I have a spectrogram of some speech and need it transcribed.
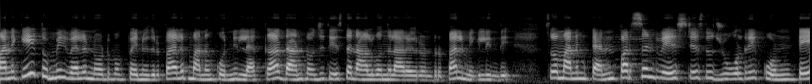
మనకి తొమ్మిది వేల నూట ముప్పై ఎనిమిది రూపాయలకు మనం కొన్ని లెక్క దాంట్లోంచి తీస్తే నాలుగు వందల అరవై రెండు రూపాయలు మిగిలింది. సో మనం టెన్ పర్సెంట్ వేస్టేజ్ జ్యువెలరీ కొంటే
